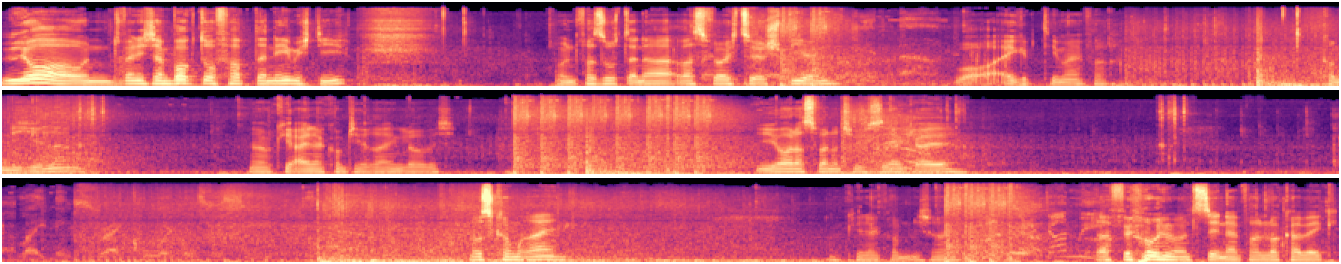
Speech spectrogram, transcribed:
Ja, und wenn ich dann Bock drauf habe, dann nehme ich die. Und versuche dann da was für euch zu erspielen. Boah, er gibt ihm einfach. Kommen die hier lang? Ja, okay, einer kommt hier rein, glaube ich. Ja, das war natürlich sehr geil. Los, komm rein. Okay, der kommt nicht rein. Dafür holen wir uns den einfach locker weg.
